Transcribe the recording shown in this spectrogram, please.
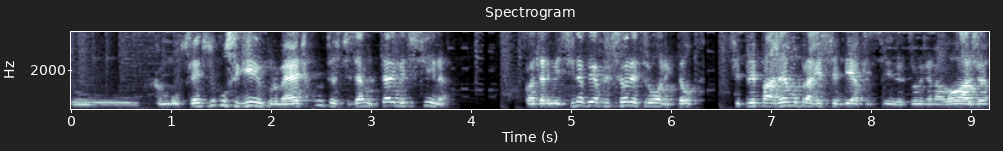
Os clientes não conseguiram ir para o médico, então eles fizeram telemedicina. Com a telemedicina veio a prescrição eletrônica. Então, se preparamos para receber a prescrição eletrônica na loja.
